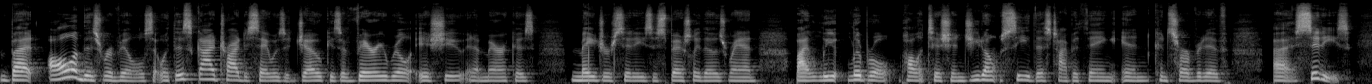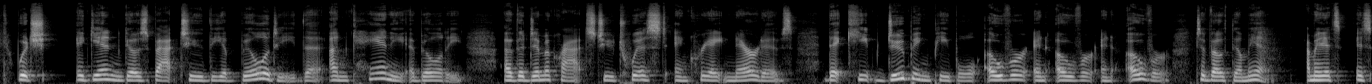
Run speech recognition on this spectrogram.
but all of this reveals that what this guy tried to say was a joke is a very real issue in America's major cities, especially those ran by liberal politicians. You don't see this type of thing in conservative uh, cities, which again goes back to the ability, the uncanny ability of the Democrats to twist and create narratives that keep duping people over and over and over to vote them in. I mean, it's it's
